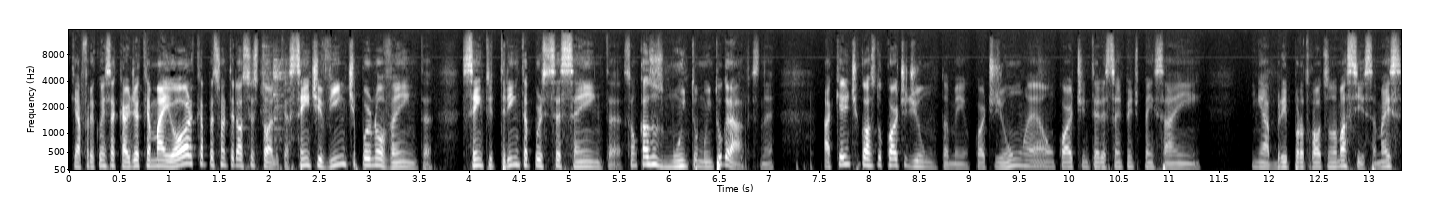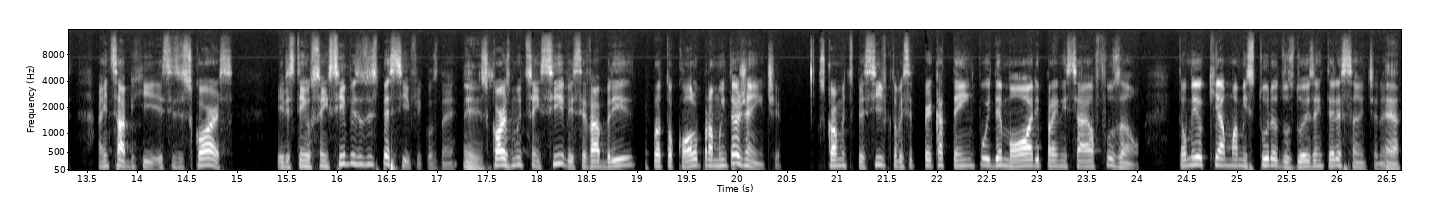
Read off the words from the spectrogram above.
que a frequência cardíaca é maior que a pressão arterial sistólica, 120 por 90, 130 por 60. São casos muito, muito graves. Né? Aqui a gente gosta do corte de 1 também. O corte de 1 é um corte interessante para a gente pensar em, em abrir protocolo de maciça. Mas a gente sabe que esses scores, eles têm os sensíveis e os específicos, né? Isso. Scores muito sensíveis, você vai abrir protocolo para muita gente. Score muito específico, talvez você perca tempo e demore para iniciar a fusão. Então, meio que uma mistura dos dois é interessante, né? É.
